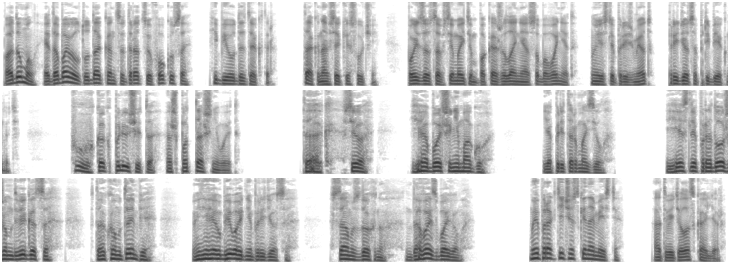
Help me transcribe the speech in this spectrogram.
Подумал и добавил туда концентрацию фокуса и биодетектор. Так, на всякий случай. Пользоваться всем этим пока желания особого нет, но если прижмет, придется прибегнуть. Фух, как плющит-то, аж подташнивает. Так, все, я больше не могу. Я притормозил. Если продолжим двигаться в таком темпе, меня и убивать не придется. Сам сдохну. Давай сбавим. Мы практически на месте, ответила Скайлер.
